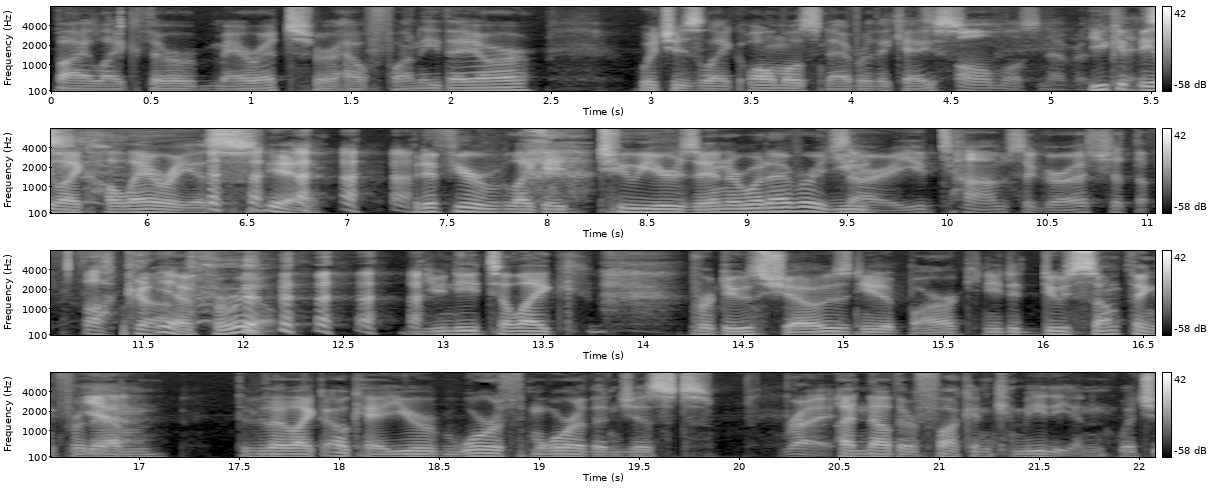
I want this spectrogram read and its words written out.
by like their merit or how funny they are, which is like almost never the case. Almost never. you could be like hilarious, yeah. But if you're like a, two years in or whatever, you Sorry, you Tom Segura, shut the fuck up. yeah, for real. you need to like produce shows. You need to bark. You need to do something for Yeah. them. They're like, okay, you're worth more than just Right. another fucking comedian, which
